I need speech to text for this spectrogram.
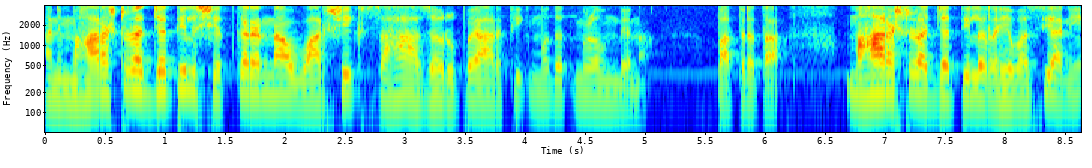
आणि महाराष्ट्र राज्यातील शेतकऱ्यांना वार्षिक सहा हजार रुपये आर्थिक मदत मिळवून देणं. पात्रता. महाराष्ट्र राज्यातील रहिवासी आणि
